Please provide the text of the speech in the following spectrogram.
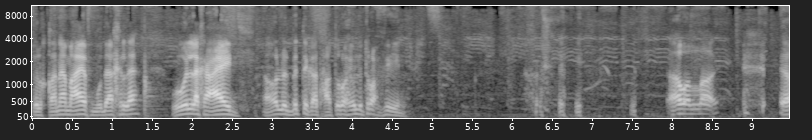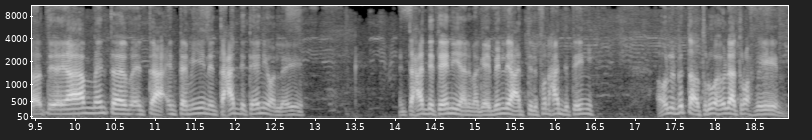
في القناة معايا في مداخلة ويقول لك عادي. أقول له البت كانت هتروح يقول لي تروح فين؟ آه والله. يا عم انت انت انت مين؟ انت حد تاني ولا إيه؟ انت حد تاني؟ يعني ما جايبين لي على التليفون حد تاني؟ أقول له البت هتروح يقول لي هتروح فين؟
